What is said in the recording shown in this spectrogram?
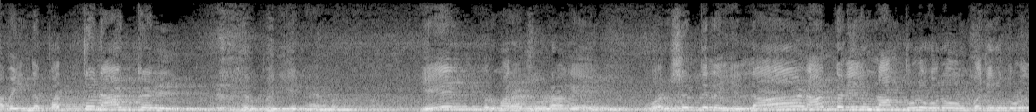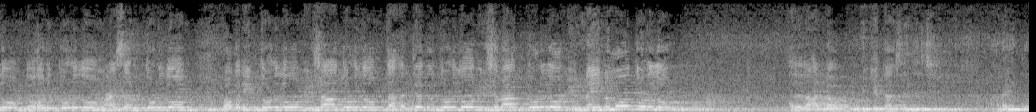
அப்ப இந்த பத்து நாட்கள் மிகப்பெரிய நேர்மை. ஏன் பெருமானார் சொல்கிறாங்க வருஷத்தில் எல்லா நாட்களிலும் நாம் தொழுகிறோம் பஜ்ரு தொழுதோம் லொஹர் தொழுதோம் அசர் தொழுதோம் பகரி தொழுதோம் இஷா தொழுதோம் தஹஜத் தொழுதோம் இஷ்ராக் தொழுதோம் என்ன என்னமோ தொழுதோம். அதெல்லாம் அல்லாஹ் பிடிக்கத்தான் செஞ்சுச்சு. ஆனால் இந்த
